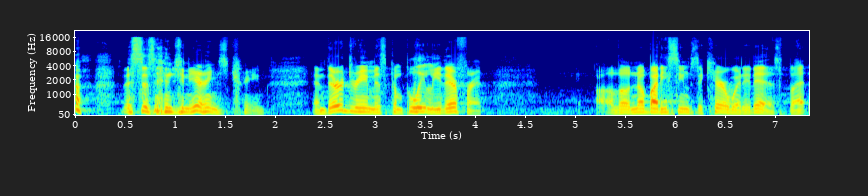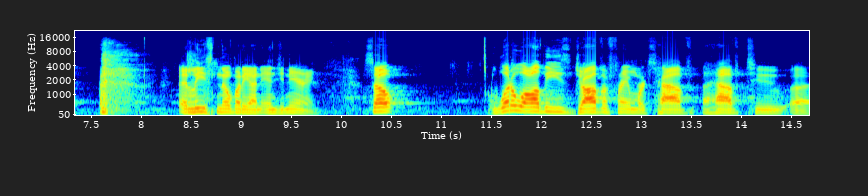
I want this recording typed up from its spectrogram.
this is engineering's dream. And their dream is completely different. Although nobody seems to care what it is, but at least nobody on engineering. So, what do all these Java frameworks have, have to uh,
